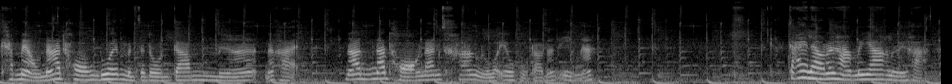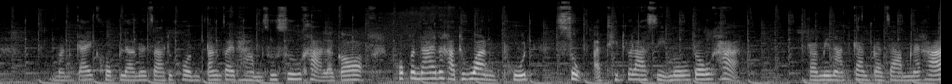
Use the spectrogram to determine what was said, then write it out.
แคมแมวหน้าท้องด้วยมันจะโดนกล้ามเนื้อนะคะหน้าหน้าท้องด้านข้างหรือว่าเอวของเรานั่นเองนะ ใกล้แล้วนะคะไม่ยากเลยค่ะ มันใกล้ครบแล้วนะจ๊ะทุกคนตั้งใจทำสู้ๆค่ะ แล้วก็พบกันได้นะคะ ทุกวันพุธศุกร์อาทิตย์เวลา4โมงตรงค่ะ เรามีนัดกันประจำนะคะ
